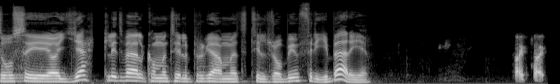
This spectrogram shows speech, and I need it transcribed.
Då säger jag hjärtligt välkommen till programmet till Robin Friberg. Tack, tack.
